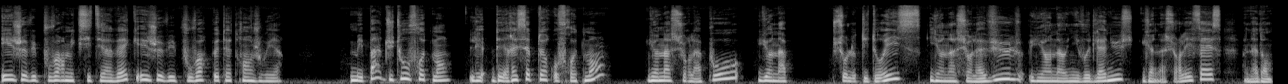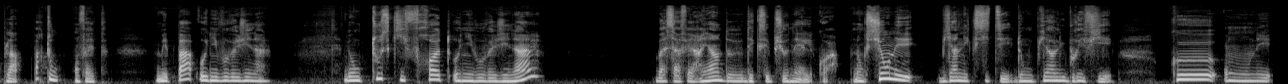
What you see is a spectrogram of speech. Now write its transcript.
et je vais pouvoir m'exciter avec et je vais pouvoir peut-être en jouir. Mais pas du tout au frottement. Les, des récepteurs au frottement, il y en a sur la peau, il y en a sur le clitoris, il y en a sur la vulve, il y en a au niveau de l'anus, il y en a sur les fesses, il y en a dans plein, partout en fait, mais pas au niveau vaginal. Donc tout ce qui frotte au niveau vaginal, bah ça fait rien de- d'exceptionnel quoi. Donc si on est bien excité, donc bien lubrifié, que on est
